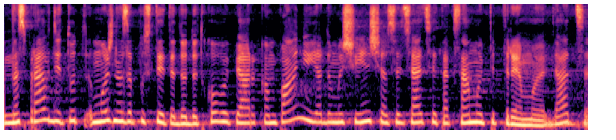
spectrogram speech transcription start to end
насправді тут можна запустити додаткову піар-кампанію. Я думаю, що інші асоціації так само підтримують. Да, це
